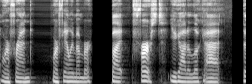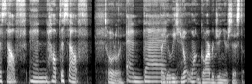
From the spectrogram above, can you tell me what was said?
or a friend or a family member. But first, you got to look at the self and help the self. Totally. And then, Like at least you don't want garbage in your system.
